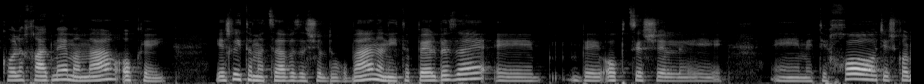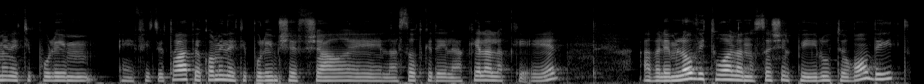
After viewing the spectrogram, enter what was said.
כל אחד מהם אמר, אוקיי, יש לי את המצב הזה של דורבן, אני אטפל בזה אה, באופציה של אה, אה, מתיחות, יש כל מיני טיפולים, אה, פיזיותרפיה, כל מיני טיפולים שאפשר אה, לעשות כדי להקל על הכאב, אבל הם לא ויתרו על הנושא של פעילות אירובית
